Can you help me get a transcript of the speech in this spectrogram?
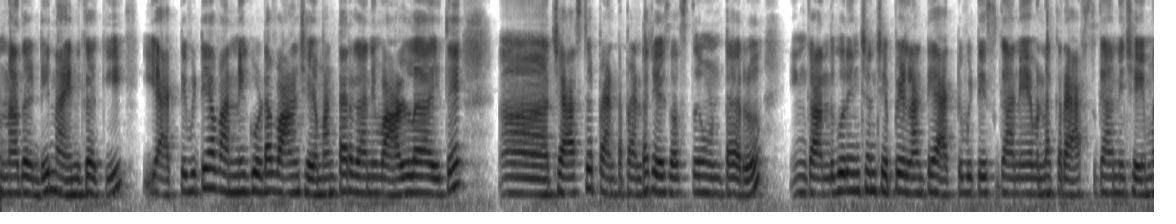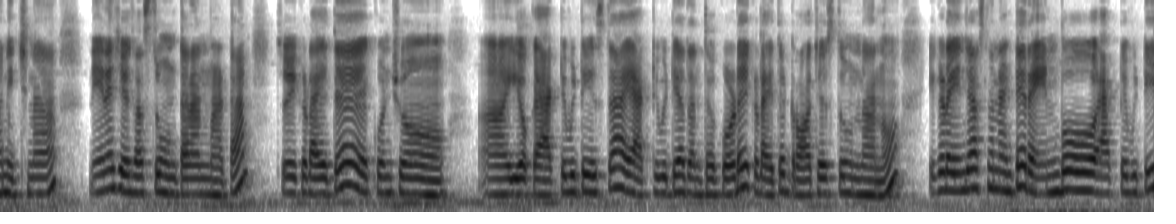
ఉన్నదండి నైన్కకి. ఈ యాక్టివిటీ అవన్నీ కూడా వాళ్ళని చేయమంటారు కానీ వాళ్ళు అయితే చేస్తే పెంట పెంట చేసేస్తూ ఉంటారు. ఇంకా అందు గురించి అని చెప్పి ఇలాంటి యాక్టివిటీస్ కానీ ఏమైనా క్రాఫ్ట్స్ కానీ చేయమని ఇచ్చినా నేనే చేసేస్తూ ఉంటానన్నమాట. సో ఇక్కడ అయితే కొంచెం ఈ యొక్క యాక్టివిటీ ఇస్తే ఆ యాక్టివిటీ అదంతా కూడా ఇక్కడ అయితే డ్రా చేస్తూ ఉన్నాను. ఇక్కడ ఏం చేస్తున్నానంటే రెయిన్బో యాక్టివిటీ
